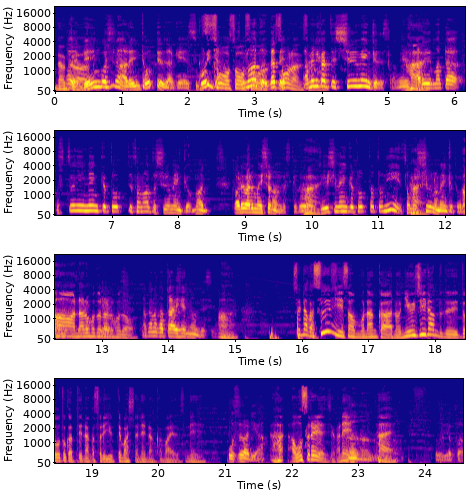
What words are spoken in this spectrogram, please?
なんか、弁護士のあれに通ってるだけすごいじゃん。そうそうそうの後、だってアメリカって州免許ですからね。はいあれまた普通に免許取ってその後州免許。まあ我々も一緒なんですけど、はい重視免許取った後にその州の免許取らないとああ、なるほど、なるほど。なかなか大変なんですよ。あそれなんか、スージーさんもなんか、あの、ニュージーランドでどうとかってなんかそれ言ってましたね、なんか前ですね。オーストラリア？はあ、オーストラリアでしたかね。うんうんうんはい。そうやっぱ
